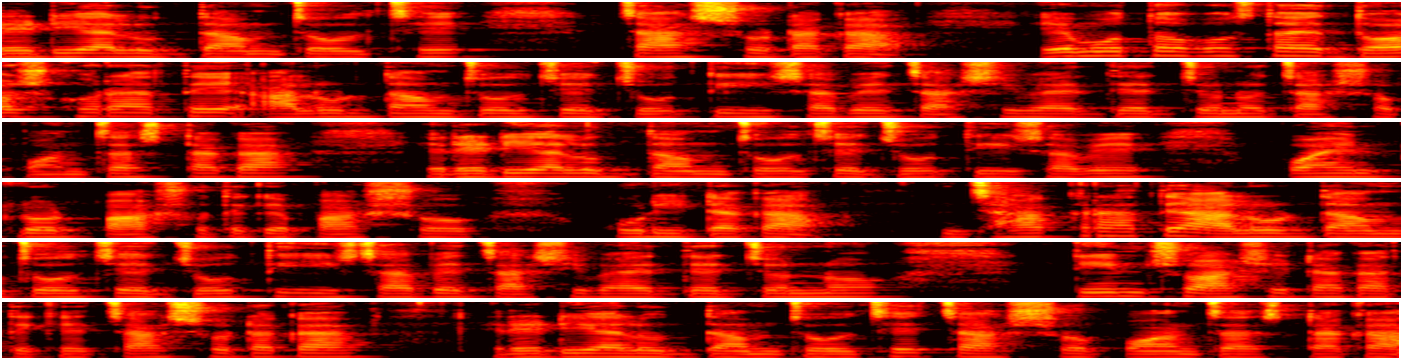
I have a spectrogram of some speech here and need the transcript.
রেডি আলুর দাম চলছে চারশো টাকা। এমতো অবস্থায় দশ ঘোড়াতে আলুর দাম চলছে জ্যোতি হিসাবে চাষি ভাইদের জন্য চারশো পঞ্চাশ টাকা, রেডি আলুর দাম চলছে জ্যোতি হিসাবে পয়েন্ট লোড পাঁচশো থেকে পাঁচশো কুড়ি টাকা। ঝাঁকড়াতে আলুর দাম চলছে জ্যোতি হিসাবে চাষি ভাইদের জন্য তিনশো আশি টাকা থেকে চারশো টাকা। রেডিয়ালুর দাম চলছে চারশো পঞ্চাশ টাকা।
